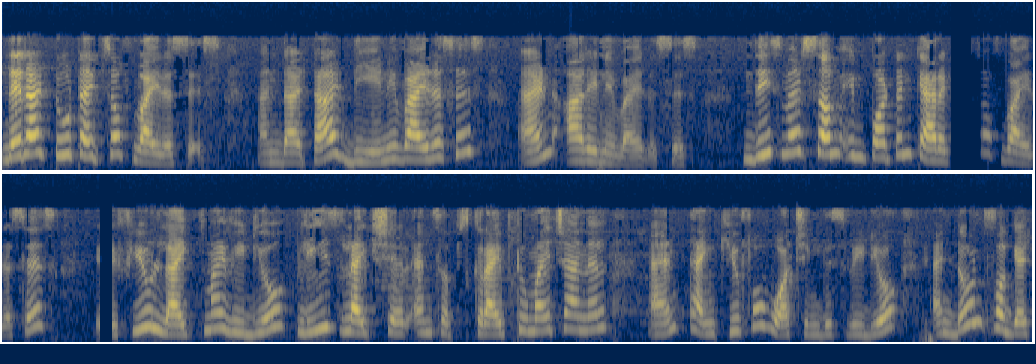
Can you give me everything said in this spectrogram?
There are two types of viruses and that are DNA viruses and RNA viruses. These were some important characters of viruses. If you liked my video, please like, share and subscribe to my channel and thank you for watching this video and don't forget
